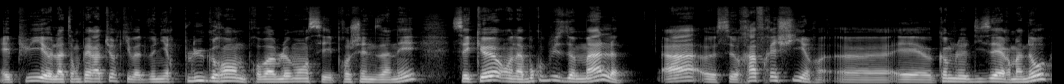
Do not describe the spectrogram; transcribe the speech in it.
et puis euh, la température qui va devenir plus grande probablement ces prochaines années, c'est qu'on a beaucoup plus de mal à se rafraîchir. et comme le disait Hermano,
